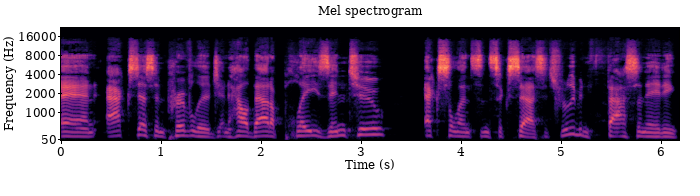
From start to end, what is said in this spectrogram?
and access and privilege, and how that plays into excellence and success. It's really been fascinating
